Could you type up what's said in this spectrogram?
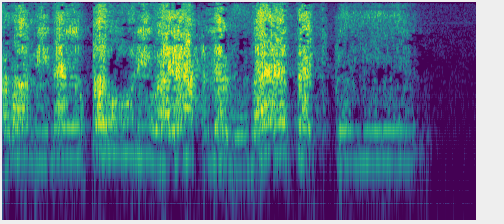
Come on.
